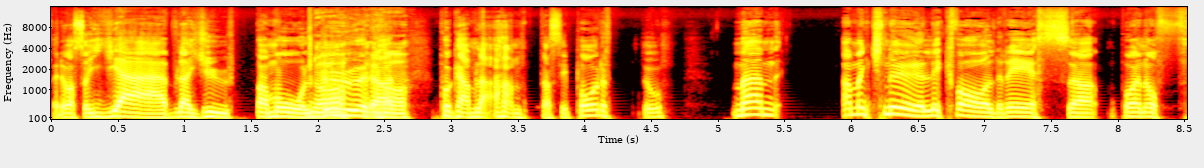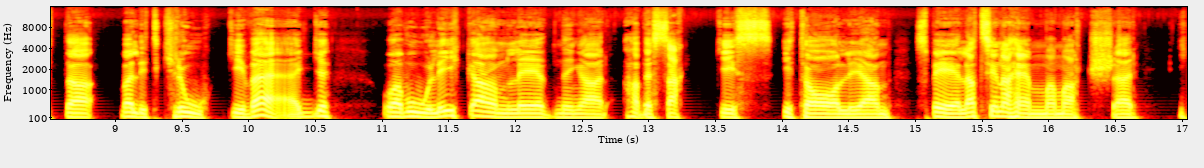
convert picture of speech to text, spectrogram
för det var så jävla djupa målburar Ja, ja. på gamla Antas i Porto. Men, ja, men knölig kvalresa på en ofta väldigt krokig väg och av olika anledningar hade Sackis Italien spelat sina hemmamatcher i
